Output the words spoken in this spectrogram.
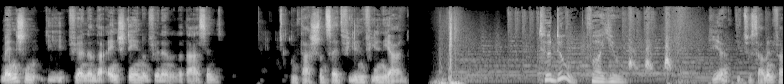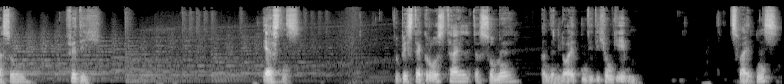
Menschen, die füreinander einstehen und füreinander da sind. Und das schon seit vielen, vielen Jahren. To do for you. Hier die Zusammenfassung für dich. Erstens. Du bist der Großteil der Summe an den Leuten, die dich umgeben. Zweitens.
